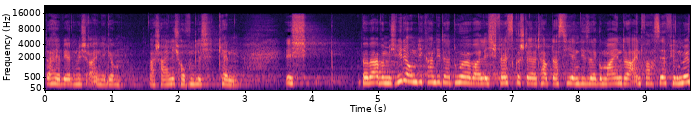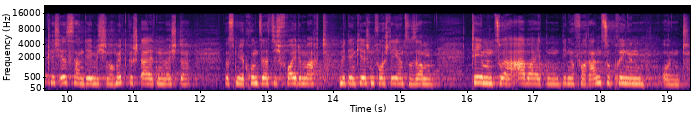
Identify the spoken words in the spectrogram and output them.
daher werden mich einige wahrscheinlich hoffentlich kennen. Ich bewerbe mich wieder um die Kandidatur, weil ich festgestellt habe, dass hier in dieser Gemeinde einfach sehr viel möglich ist, an dem ich noch mitgestalten möchte es mir grundsätzlich Freude macht, mit den Kirchenvorstehern zusammen Themen zu erarbeiten, Dinge voranzubringen und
